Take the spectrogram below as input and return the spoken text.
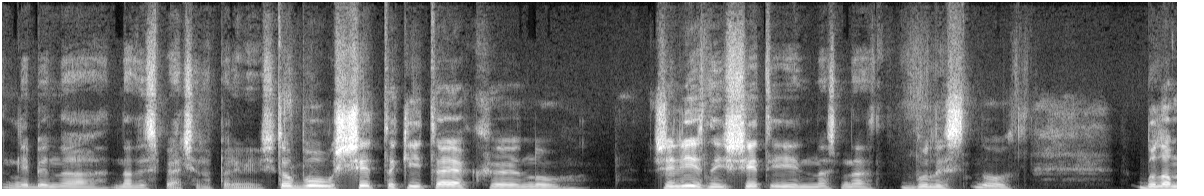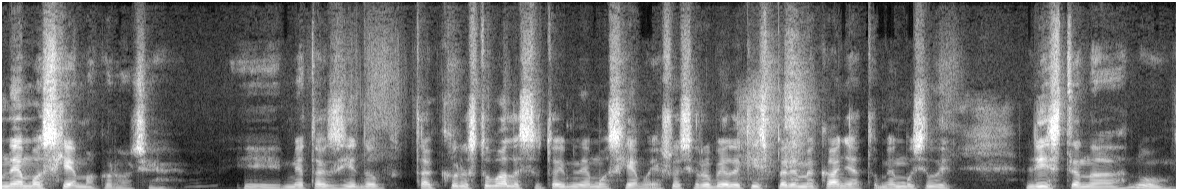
ніби на, на диспетчера перевівся. То був щит такий, так як е, ну, желізний щит, і на, на, були, ну, була мнемосхема, коротше. І ми так згідно так користувалися тою мнемосхемою. Якщо робили якісь перемикання, то ми мусили лізти на, ну,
